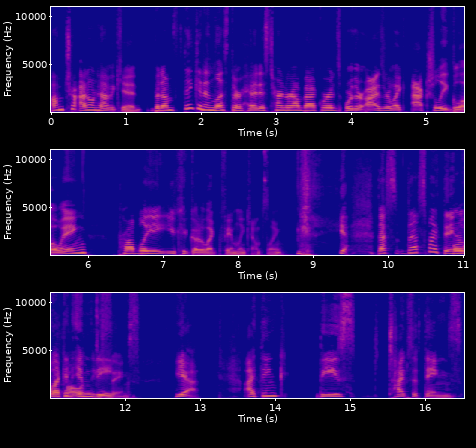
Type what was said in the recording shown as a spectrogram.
I'm trying. I don't have a kid, but I'm thinking unless their head is turned around backwards or their eyes are like actually glowing, probably you could go to like family counseling. Yeah, that's that's my thing. Or like an MD. things. Yeah, I think these types of things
